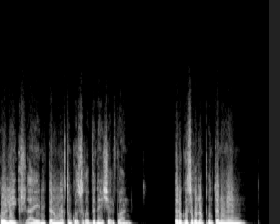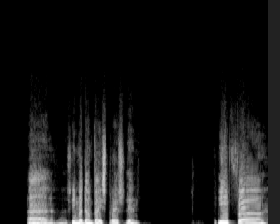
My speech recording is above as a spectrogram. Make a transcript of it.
colleagues ay nagtanong na tungkol sa confidential fund. Pero gusto ko lang pong tanungin ah, si Madam Vice President if ah,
